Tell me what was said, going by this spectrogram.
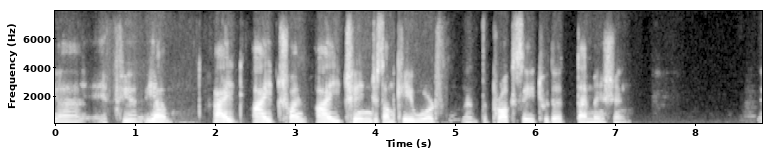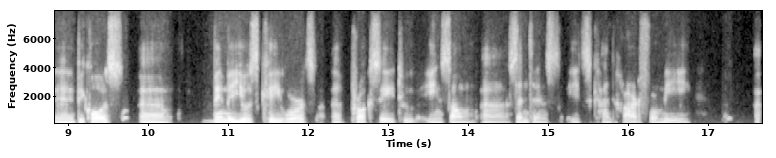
Yeah, if you, yeah, I, I try, I change some keyword, uh, the proxy to the dimension. Uh, because uh, when we use keywords uh, proxy to in some uh, sentence, it's kind of hard for me. Uh,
